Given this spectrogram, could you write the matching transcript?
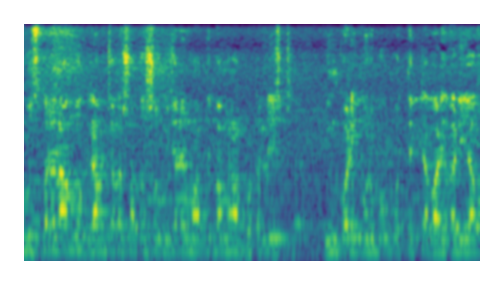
বুথ স্তরে নামবো। গ্রাম চলো সদস্য অভিযানের মাধ্যমে আমরা ভোটার লিস্ট ইনকোয়ারি করব। প্রত্যেকটা বাড়ি বাড়ি যাব।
